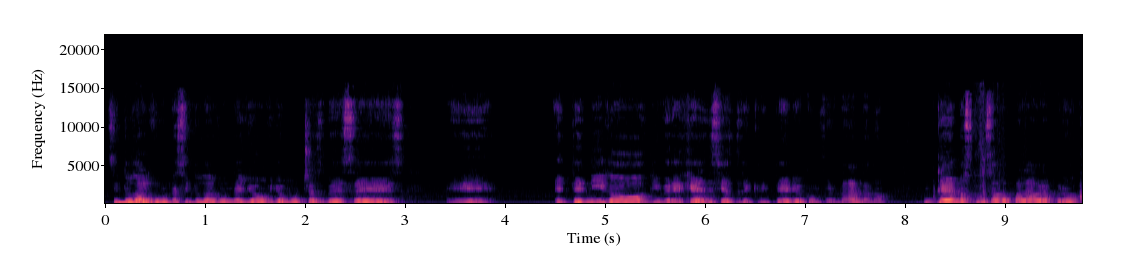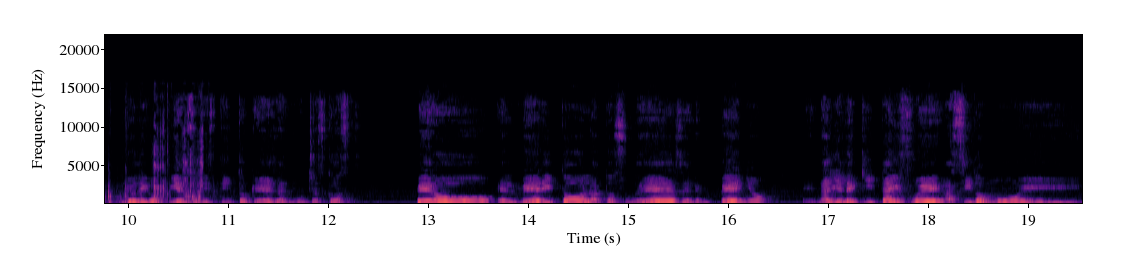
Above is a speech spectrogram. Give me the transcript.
Sin duda alguna, sin duda alguna. Yo, yo muchas veces eh, he tenido divergencias de criterio con Fernanda, ¿no? Nunca hemos cruzado palabra, pero yo digo, pienso distinto que ella en muchas cosas. Pero el mérito, la tosudez, el empeño, eh, nadie le quita y fue, ha sido muy,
